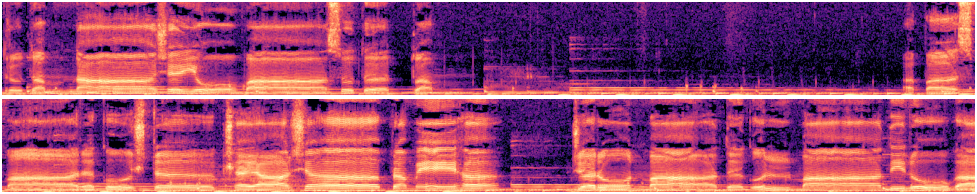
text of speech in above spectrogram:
द्रुतं नाशयो मा सुतत्वम् अपस्मारकुष्ठक्षयार्षप्रमेह ज्वरोन्मादगुल्मादिरोगा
